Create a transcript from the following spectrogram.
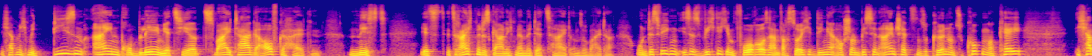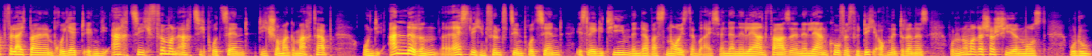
ich habe mich mit diesem einen Problem jetzt hier zwei Tage aufgehalten. Mist. Jetzt, jetzt, reicht mir das gar nicht mehr mit der Zeit und so weiter. Und deswegen ist es wichtig, im Voraus einfach solche Dinge auch schon ein bisschen einschätzen zu können und zu gucken, okay, ich habe vielleicht bei einem Projekt irgendwie 80, 85 Prozent, die ich schon mal gemacht habe. Und die anderen restlichen 15% ist legitim, wenn da was Neues dabei ist, wenn da eine Lernphase, eine Lernkurve für dich auch mit drin ist, wo du nochmal recherchieren musst, wo du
